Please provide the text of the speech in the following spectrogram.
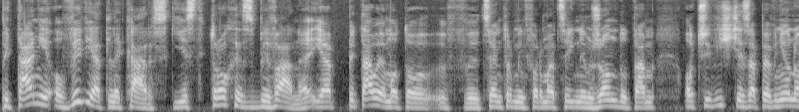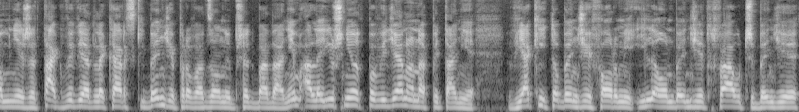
pytanie o wywiad lekarski jest trochę zbywane. Ja pytałem o to w Centrum Informacyjnym Rządu. Tam oczywiście zapewniono mnie, że tak, wywiad lekarski będzie prowadzony przed badaniem, ale już nie odpowiedziano na pytanie, w jakiej to będzie formie, ile on będzie trwał, czy będzie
